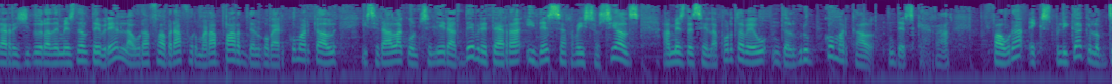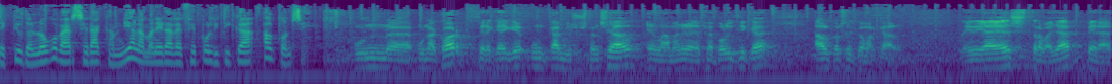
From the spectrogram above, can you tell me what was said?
La regidora de Més del Tebre, Laura Fabra, formarà part del govern comarcal i serà la consellera d'Ebreterra i de Serveis Socials, a més de ser la portaveu del grup comarcal d'Esquerra. Faura explica que l'objectiu del nou govern serà canviar la manera de fer política al Consell. Un, uh, un acord perquè hi hagi un canvi substancial en la manera de fer política al Consell Comarcal. La idea és treballar per a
